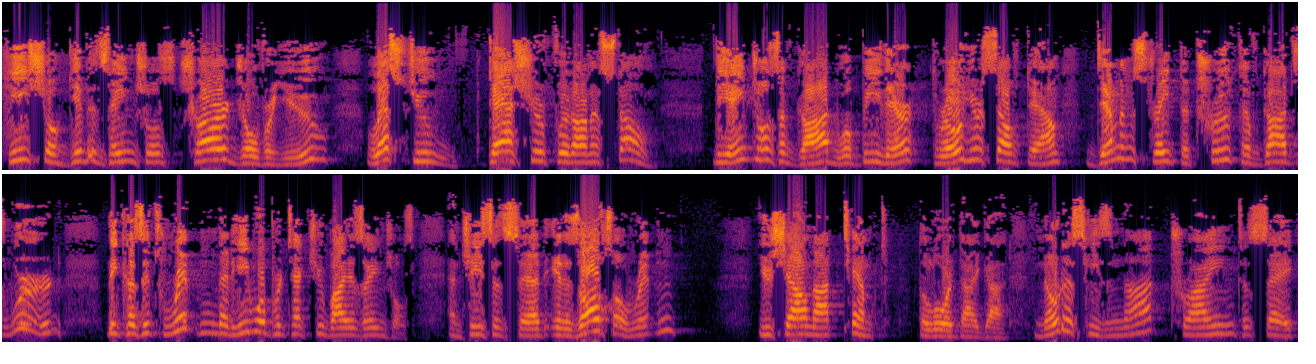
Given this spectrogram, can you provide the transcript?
he shall give his angels charge over you, lest you dash your foot on a stone. The angels of God will be there. Throw yourself down. Demonstrate the truth of God's word because it's written that he will protect you by his angels. And Jesus said, It is also written, You shall not tempt the Lord thy God. Notice he's not trying to say,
